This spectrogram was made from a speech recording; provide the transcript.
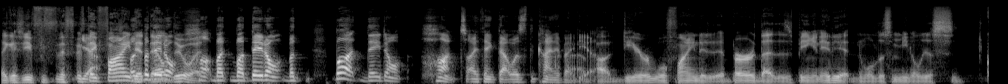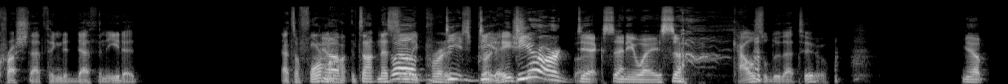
Like if if, if Yeah, they find but, it, but they they'll don't do it. hunt- but but they don't but but they don't hunt. I think that was the kind of uh, idea. A deer will find a, a bird that is being an idiot and will just immediately just crush that thing to death and eat it. That's a form Yeah. of it's not necessarily well, pred- de- predation. deer are dicks anyway. So Cows will do that too. yep.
